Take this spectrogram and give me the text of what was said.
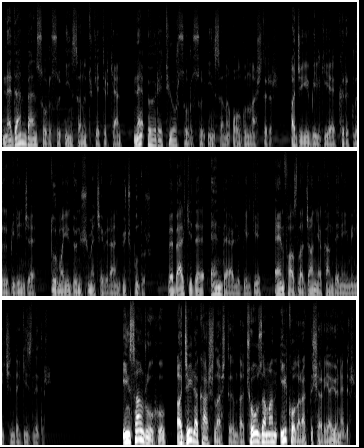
neden ben sorusu insanı tüketirken ne öğretiyor sorusu insanı olgunlaştırır. Acıyı bilgiye, kırıklığı bilince, durmayı dönüşüme çeviren güç budur. Ve belki de en değerli bilgi, en fazla can yakan deneyimin içinde gizlidir. İnsan ruhu acıyla karşılaştığında çoğu zaman ilk olarak dışarıya yönelir.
